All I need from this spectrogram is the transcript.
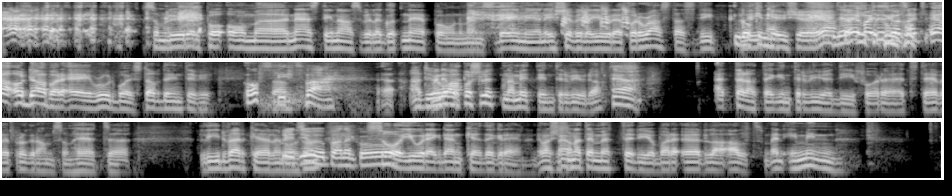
Som lurer på om uh, Nasty Nas ville gått ned på henne, mens Damien ikke ville gjøre det. For Rastas, de liker jo ikke ja, Det er det er faktisk godt sagt. Ja, og da bare Hey, rude boy, stop the interview. Oh, fy faen. Ja. Ja, Men det var- var på slutten av mitt intervju, da. Ja. Etter at jeg intervjuet de for et TV-program som het eh, Lydverket, eller noe Lyd- jo, sånt, så gjorde jeg den køddegreien. Det var ikke sånn at jeg møtte de og bare ødela alt. Men i min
